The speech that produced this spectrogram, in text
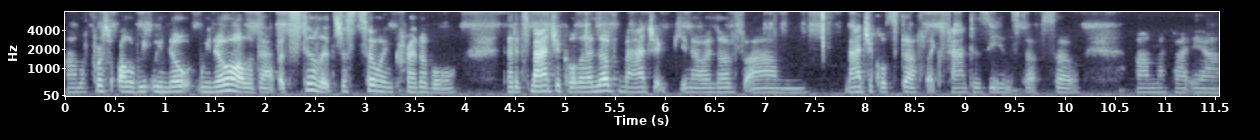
Um, of course all we, we know we know all of that but still it's just so incredible that it's magical and i love magic you know? I love um, magical stuff like fantasy and stuff so um, i thought yeah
